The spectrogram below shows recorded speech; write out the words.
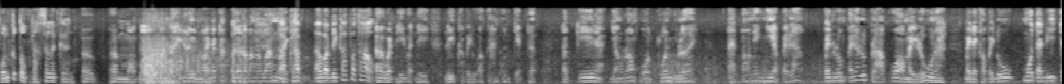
ฝนก็ตกหนักซะเหลือเกิน เออเออหมอหมอบันไดลื่นหน่อยนะครับเออระวังระวังหน่อยครับอ่าสวัสดีครับพ่อเท่า เออหวันดีหวันดี รีบเข้าไปดูอาการคนเจ็บเถอะ ตะกี้เนี่ยยังร้องโอดครวญอยู่เลย แต่ตอนนี้เงียบไปแล้ว เป็นลมไปแล้วหรือเปล่าก็ไม่รู้นะ ไม่ได้เข้าไปดู มัวแต่ดีใจ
